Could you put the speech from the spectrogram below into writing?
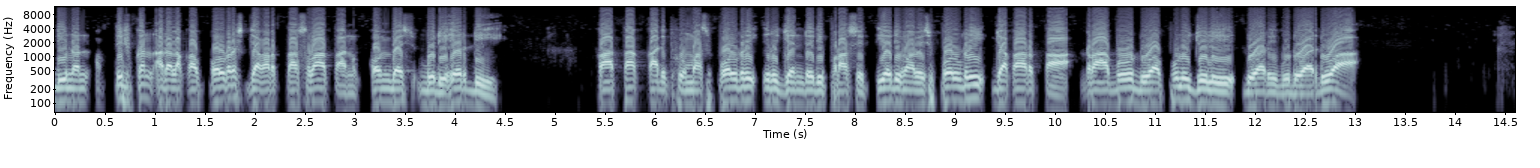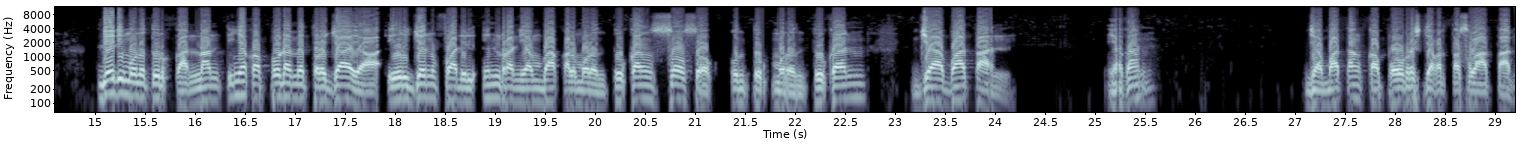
dinonaktifkan adalah Kapolres Jakarta Selatan, Kombes Budi Herdi. Kata Kadip Humas Polri Irjen Dedi Prasetyo di Mabes Polri, Jakarta, Rabu 20 Juli 2022. Dedi menuturkan nantinya Kapolda Metro Jaya Irjen Fadil Indran yang bakal menentukan sosok untuk menentukan jabatan. Ya kan? Jabatan Kapolres Jakarta Selatan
